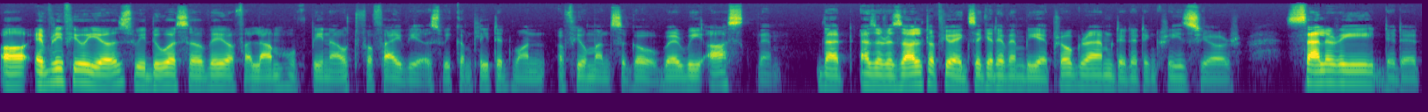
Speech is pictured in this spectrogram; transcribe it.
Uh, every few years, we do a survey of alum who've been out for five years. We completed one a few months ago where we asked them that as a result of your executive MBA program, did it increase your salary? Did it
